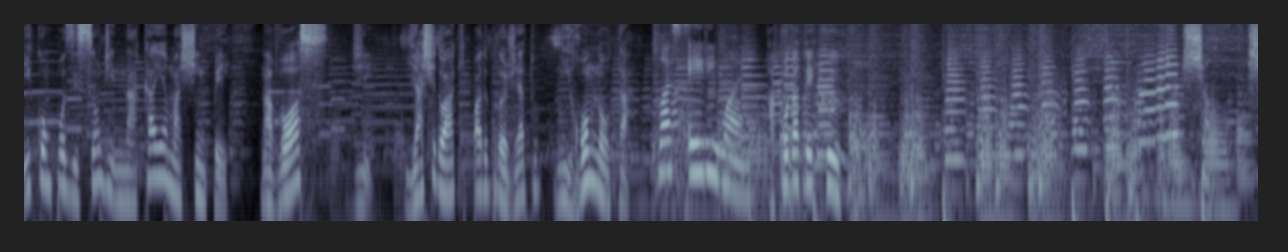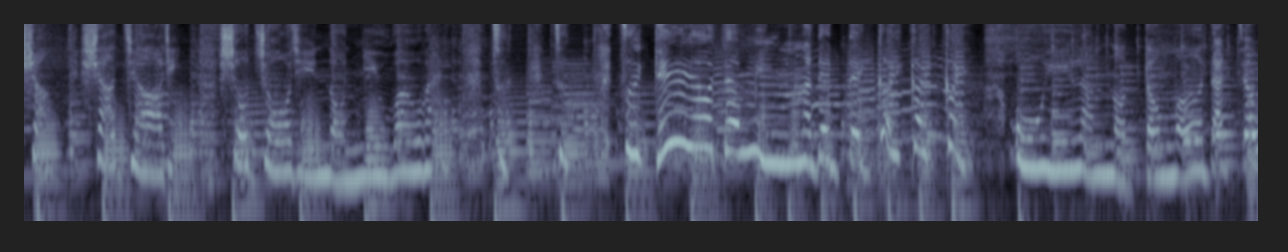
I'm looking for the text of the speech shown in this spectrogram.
e composição de Nakayama Shinpei, na voz de Yashiroaki para o projeto Nihon no Ta. Plus 81. 函館空港少少少女寺少女寺の庭はつつ月夜でみんなででこいこいこいおいらの友達は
